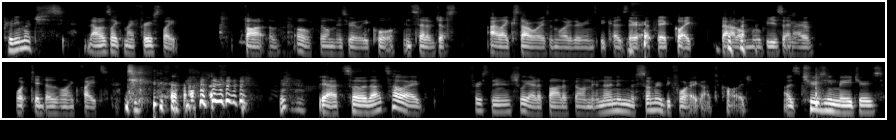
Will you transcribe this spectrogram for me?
pretty much that was like my first like thought of oh film is really cool instead of just I like Star Wars and Lord of the Rings because they're epic like battle movies and I what kid doesn't like fights? Yeah so that's how I first initially had a thought of film. And then in the summer before I got to college I was choosing majors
